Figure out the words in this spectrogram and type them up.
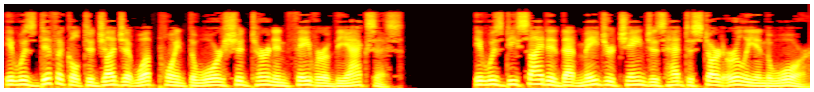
It was difficult to judge at what point the war should turn in favor of the Axis. It was decided that major changes had to start early in the war.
